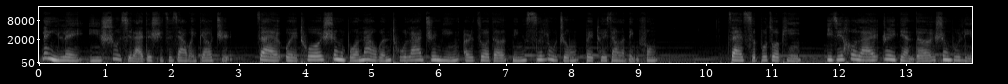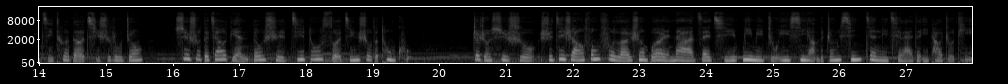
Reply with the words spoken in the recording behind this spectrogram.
另一类以竖起来的十字架为标志，在委托圣伯纳文图拉之名而作的冥思录中被推向了顶峰。在此部作品以及后来瑞典的圣布里吉特的启示录中，叙述的焦点都是基督所经受的痛苦。这种叙述实际上丰富了圣伯尔纳在其秘密主义信仰的中心建立起来的一套主题。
